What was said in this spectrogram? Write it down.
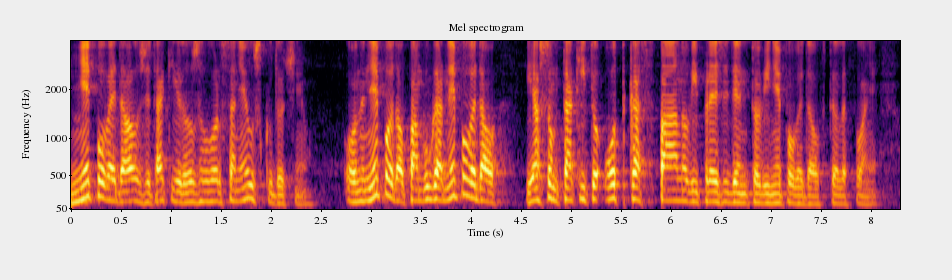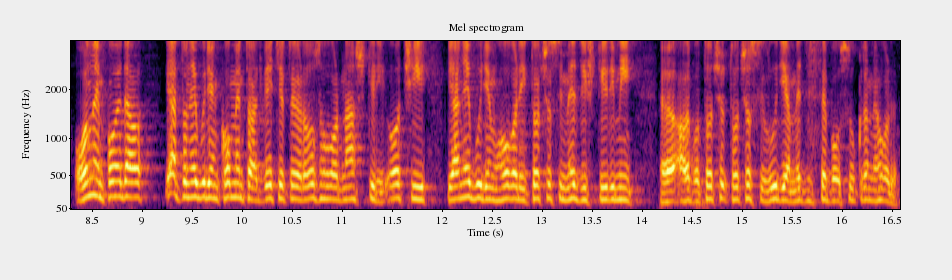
nepovedal, že taký rozhovor sa neuskutočnil. On nepovedal, pán Bugár nepovedal, ja som takýto odkaz pánovi prezidentovi nepovedal v telefóne. On len povedal, ja to nebudem komentovať, viete, to je rozhovor na štyri oči, ja nebudem hovoriť to, čo si medzi štyrmi, e, alebo to, čo, to, čo si ľudia medzi sebou súkromne hovoria.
